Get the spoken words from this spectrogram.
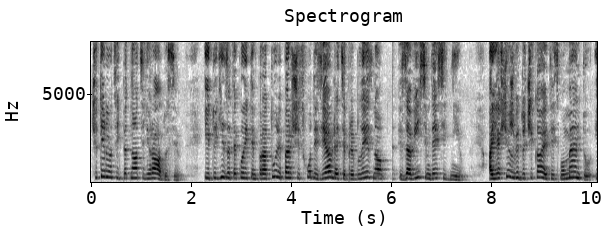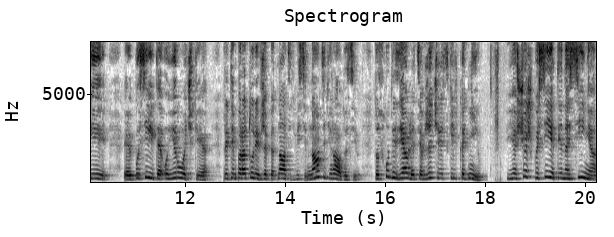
14-15 градусів. І тоді за такої температури перші сходи з'являться приблизно за 8-10 днів. А якщо ж ви дочекаєтесь моменту і е, посієте огірочки при температурі вже 15-18 градусів, то сходи з'являться вже через кілька днів. Якщо ж посіяти насіння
